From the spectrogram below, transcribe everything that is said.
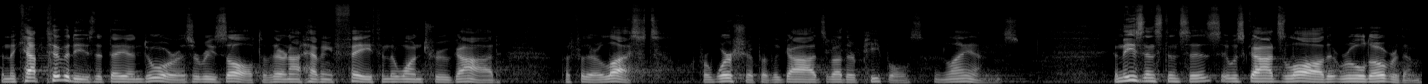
and the captivities that they endure as a result of their not having faith in the one true God, but for their lust for worship of the gods of other peoples and lands. In these instances, it was God's law that ruled over them.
